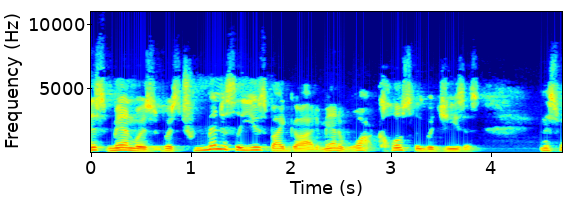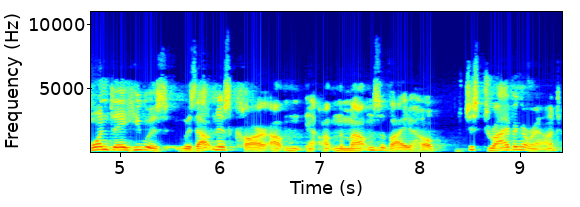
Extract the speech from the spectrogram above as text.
this man was, was tremendously used by God, a man who walked closely with Jesus. And this one day, he was, was out in his car, out in, out in the mountains of Idaho, just driving around,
